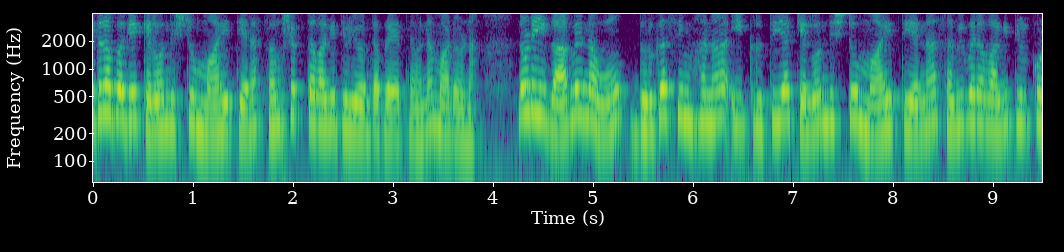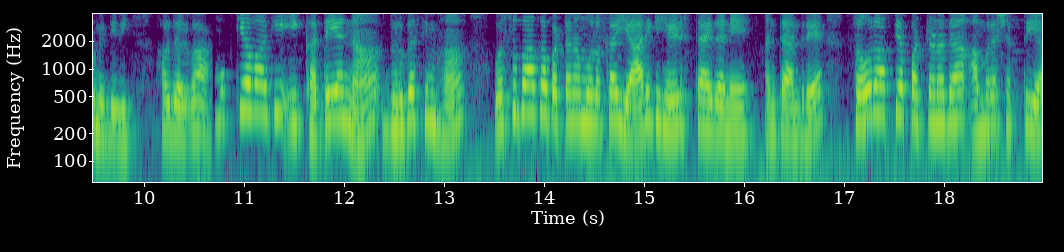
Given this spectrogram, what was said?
ಇದರ ಬಗ್ಗೆ ಕೆಲವೊಂದಿಷ್ಟು ಮಾಹಿತಿಯನ್ನು ಸಂಕ್ಷಿಪ್ತವಾಗಿ ತಿಳಿಯುವಂಥ ಪ್ರಯತ್ನವನ್ನು ಮಾಡೋಣ. ನೋಡಿ, ಈಗಾಗಲೇ ನಾವು ದುರ್ಗಸಿಂಹನ ಈ ಕೃತಿಯ ಕೆಲವೊಂದಿಷ್ಟು ಮಾಹಿತಿಯನ್ನ ಸವಿವರವಾಗಿ ತಿಳ್ಕೊಂಡಿದ್ದೀವಿ. ಹೌದಲ್ವಾ? ಮುಖ್ಯವಾಗಿ ಈ ಕಥೆಯನ್ನ ದುರ್ಗಸಿಂಹ ವಸುಭಾಗ ಪಟ್ಟಣ ಮೂಲಕ ಯಾರಿಗೆ ಹೇಳಿಸ್ತಾ ಇದ್ದಾನೆ ಅಂತ ಅಂದ್ರೆ, ಸೌರಾಪ್ಯ ಪಟ್ಟಣದ ಅಮರಶಕ್ತಿಯ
